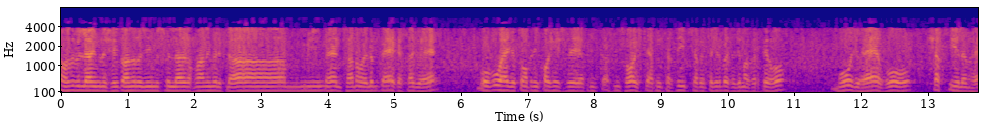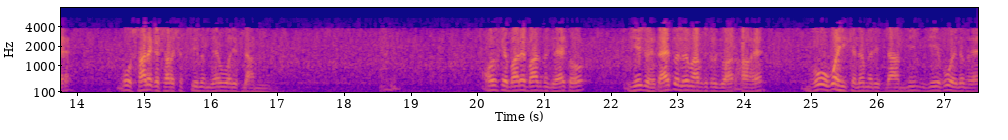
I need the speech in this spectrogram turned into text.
الرجیم، بسم اللہ الرحمن میں انسانوں علم کا ایک ایسا جو ہے وہ وہ ہے جو تم اپنی کوشش سے، اپنی اپنی سوچ سے، اپنی ترتیب سے، اپنے تجربے سے جمع کرتے ہو۔ وہ جو ہے وہ شخصی علم ہے۔ وہ سارے کا سارا شخصی علم جو ہے وہ اسلامی ہے۔ اور اس کے بارے بعد میں جو ہے تو یہ جو ہدایت علم آپ کی طرف جو آ رہا ہے، وہ وہی علم ہے اسلام یہ وہ علم ہے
